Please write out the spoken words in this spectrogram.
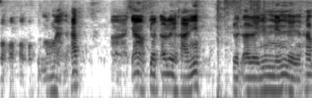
ก็ขอขอบพระคุณมากๆนะครับ อ่าเจ้าจดเอาเลยคราวนี้จดเอาเลยเน้นๆเลยนะครับ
